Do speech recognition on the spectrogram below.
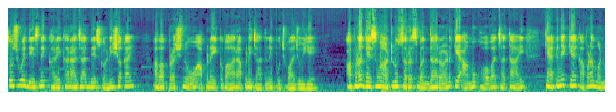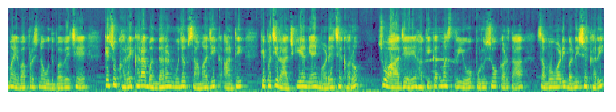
તો શું એ દેશને ખરેખર આઝાદ દેશ ગણી શકાય? આવા પ્રશ્નો આપણે એકવાર આપણી જાતને પૂછવા જોઈએ. આપણા દેશમાં આટલું સરસ બંધારણ કે આમુખ હોવા છતાંય ક્યાંક ને ક્યાંક આપણા મનમાં એવા પ્રશ્ન ઉદ્ભવે છે કે શું ખરેખર આ બંધારણ મુજબ સામાજિક, આર્થિક કે પછી રાજકીય ન્યાય મળે છે ખરો? શું આજે હકીકતમાં સ્ત્રીઓ પુરુષો કરતાં સમોવડી બની છે ખરી?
